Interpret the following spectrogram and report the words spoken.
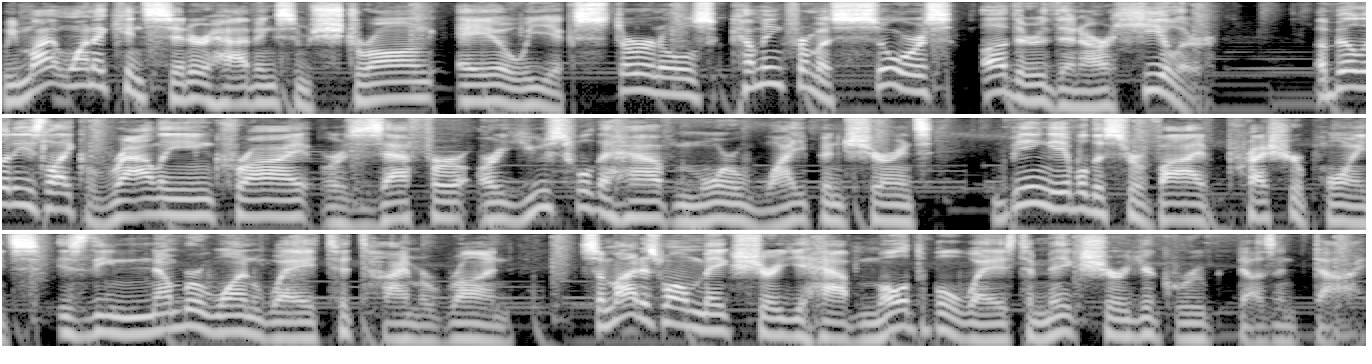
we might want to consider having some strong AoE externals coming from a source other than our healer. Abilities like Rallying Cry or Zephyr are useful to have more wipe insurance being able to survive pressure points is the number one way to time a run, so might as well make sure you have multiple ways to make sure your group doesn't die.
